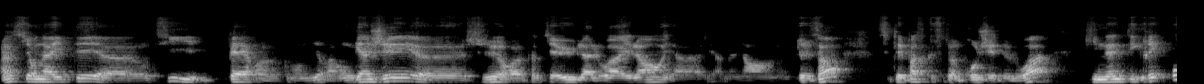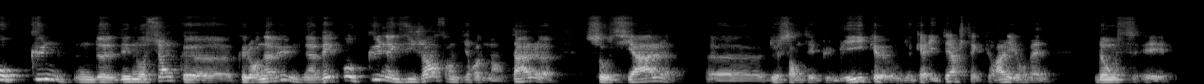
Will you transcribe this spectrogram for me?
Hein, si on a été euh, aussi hyper, comment dire, engagé sur quand il y a eu la loi Elan il y a, il y a maintenant deux ans, c'était parce que c'était un projet de loi qui n'intégrait aucune de, des notions que, que l'on a vues, n'avait aucune exigence environnementale, sociale, euh, de santé publique ou de qualité architecturale et urbaine. Donc, c'est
